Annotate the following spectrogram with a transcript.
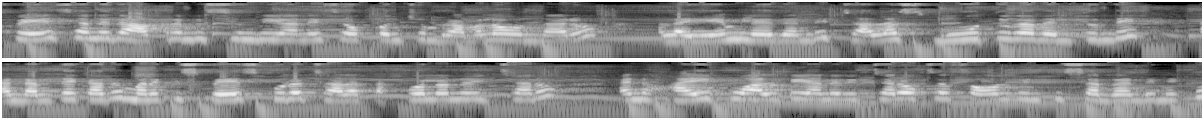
స్పేస్ అనేది ఆక్రమిస్తుంది అనేసి ఒక కొంచెం భ్రమలో ఉన్నారు. అలా ఏం లేదండి. చాలా స్మూత్గా వెళ్తుంది. అండ్ అంతేకాదు మనకి స్పేస్ కూడా చాలా తక్కువలోనే ఇచ్చారు. అండ్ హై క్వాలిటీ అనేది ఇచ్చారు. ఒకసారి సౌండ్ వినిపిస్తాను రండి మీకు.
